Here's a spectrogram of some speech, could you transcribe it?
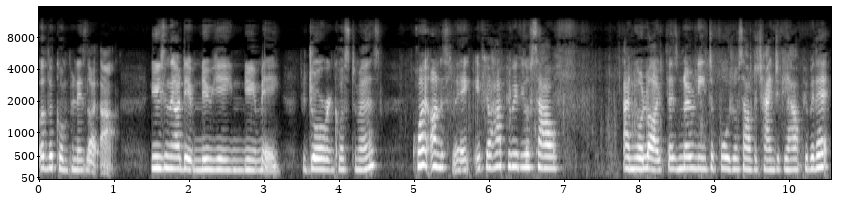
other companies like that using the idea of New Year, New Me to draw in customers. Quite honestly, if you're happy with yourself and your life, there's no need to force yourself to change if you're happy with it.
